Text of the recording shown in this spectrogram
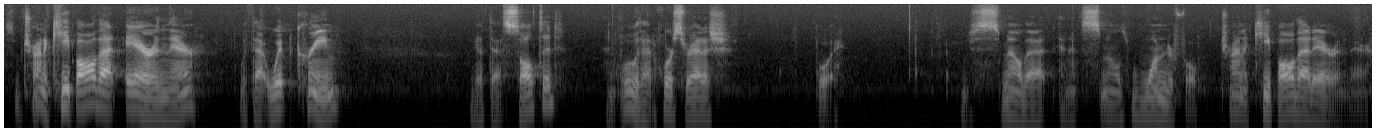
So I'm trying to keep all that air in there with that whipped cream. We got that salted and oh, that horseradish. Boy, you smell that and it smells wonderful. trying to keep all that air in there.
